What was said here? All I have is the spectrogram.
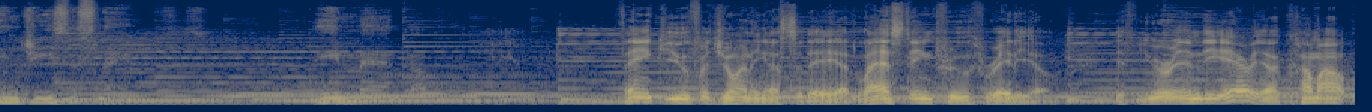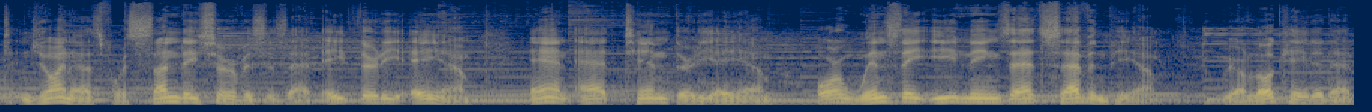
In Jesus' name, amen. Thank you for joining us today at Lasting Truth Radio. If you're in the area, come out and join us for Sunday services at 8:30 a.m. and at 10:30 a.m. or Wednesday evenings at 7 p.m. We are located at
